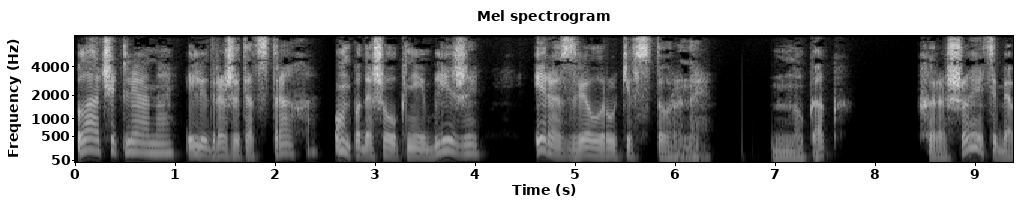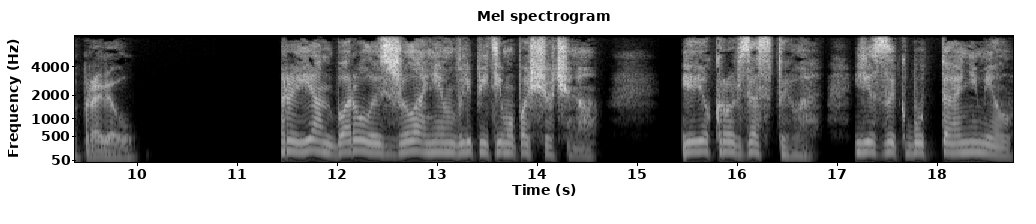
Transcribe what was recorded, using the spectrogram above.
плачет ли она или дрожит от страха. Он подошел к ней ближе и развел руки в стороны. «Ну как? Хорошо я тебя провел?» Раян боролась с желанием влепить ему пощечину. Ее кровь застыла, язык будто онемел,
